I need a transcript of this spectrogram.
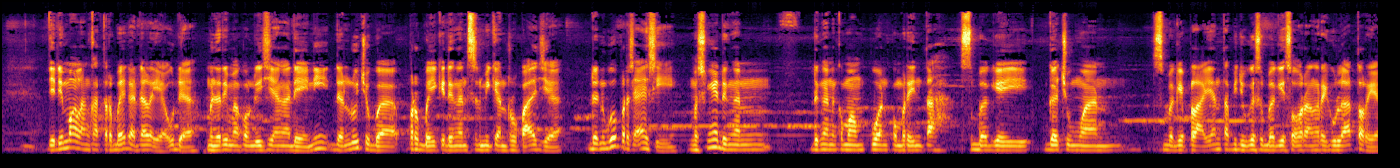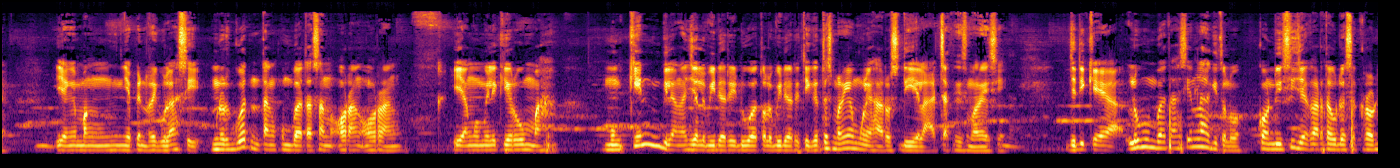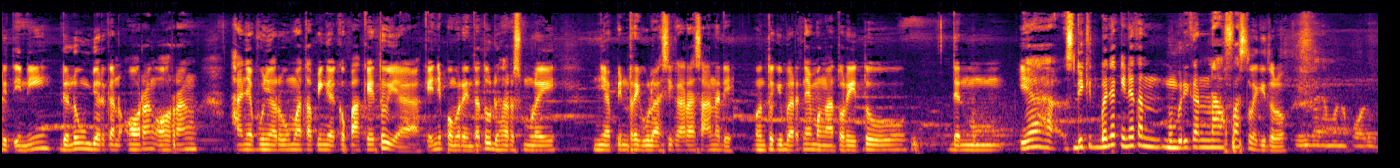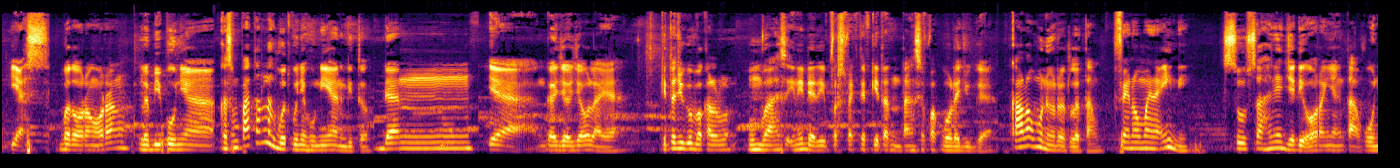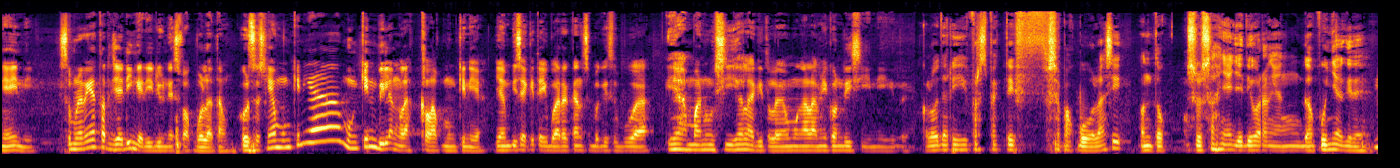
Jadi emang langkah terbaik adalah ya udah menerima kondisi yang ada ini dan lu coba perbaiki dengan sedemikian rupa aja. Dan gue percaya sih, maksudnya dengan dengan kemampuan pemerintah sebagai gak cuman sebagai pelayan tapi juga sebagai seorang regulator ya yang emang nyiapin regulasi. Menurut gue tentang pembatasan orang-orang yang memiliki rumah mungkin bilang aja lebih dari dua atau lebih dari tiga itu sebenarnya mulai harus dilacak sih sebenarnya sih. Jadi kayak lu membatasin lah gitu loh. Kondisi Jakarta udah sekrowded ini dan lu membiarkan orang-orang hanya punya rumah tapi nggak kepake itu ya kayaknya pemerintah tuh udah harus mulai nyiapin regulasi ke arah sana deh. Untuk ibaratnya mengatur itu dan mem- ya sedikit banyak ini akan memberikan nafas lah gitu loh. Yes, buat orang-orang lebih punya kesempatan lah buat punya hunian gitu. Dan ya nggak jauh-jauh lah ya. Kita juga bakal membahas ini dari perspektif kita tentang sepak bola juga. Kalau menurut lo Tam, fenomena ini susahnya jadi orang yang tak punya ini sebenarnya terjadi nggak di dunia sepak bola Tam? Khususnya mungkin ya mungkin bilang lah klub mungkin ya yang bisa kita ibaratkan sebagai sebuah ya manusia lah gitu loh yang mengalami kondisi ini gitu. Kalau dari perspektif sepak bola sih untuk susahnya jadi orang yang gak punya gitu. ya.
